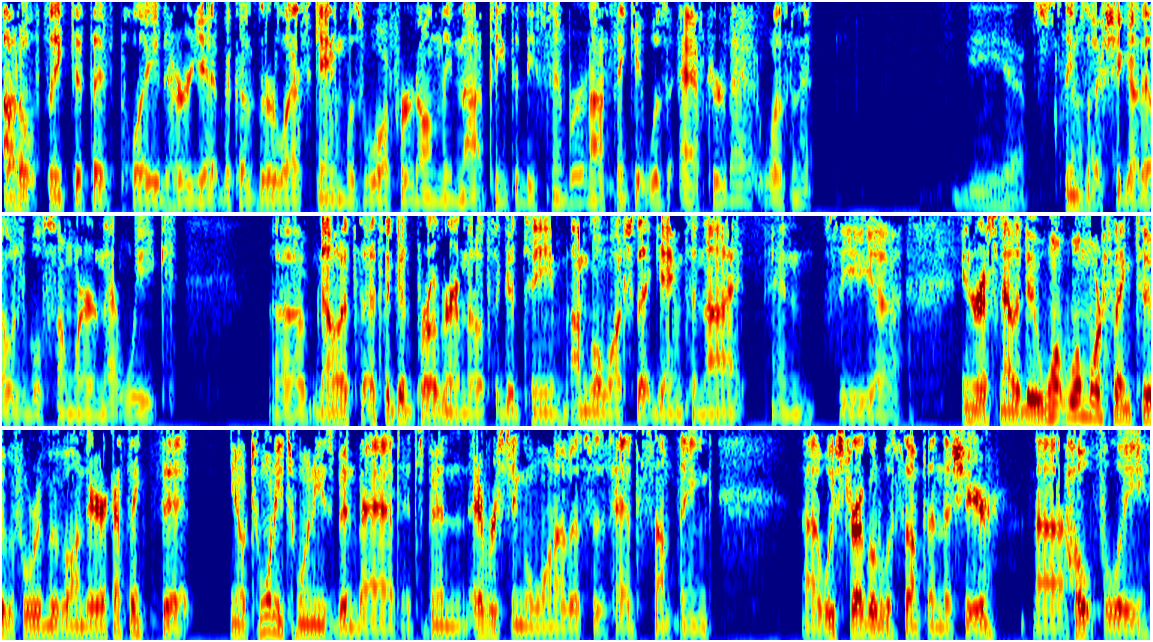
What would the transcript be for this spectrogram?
I don't think that they've played her yet because their last game was Wofford on the 19th of December, and I think it was after that, wasn't it? Yeah. Seems like she got eligible somewhere in that week. Uh, no, it's it's a good program though. It's a good team. I'm going to watch that game tonight and see. Uh, interesting how they do. One one more thing too before we move on, Derek. I think that you know 2020 has been bad. It's been every single one of us has had something. Uh, we struggled with something this year. Uh, hopefully,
